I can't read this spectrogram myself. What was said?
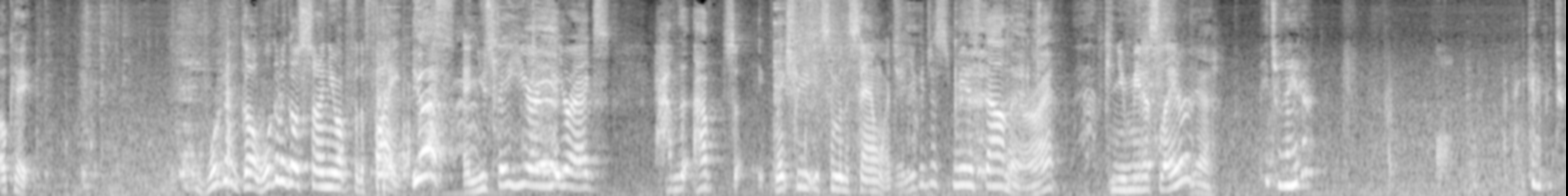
Okay. We're gonna go. We're gonna go sign you up for the fight. Yes! And you stay here and eat your eggs. Have the have. s- Make sure you eat some of the sandwich. You can just meet us down there, all right? Can you meet us later? Yeah. Meet you later? Can I meet you?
